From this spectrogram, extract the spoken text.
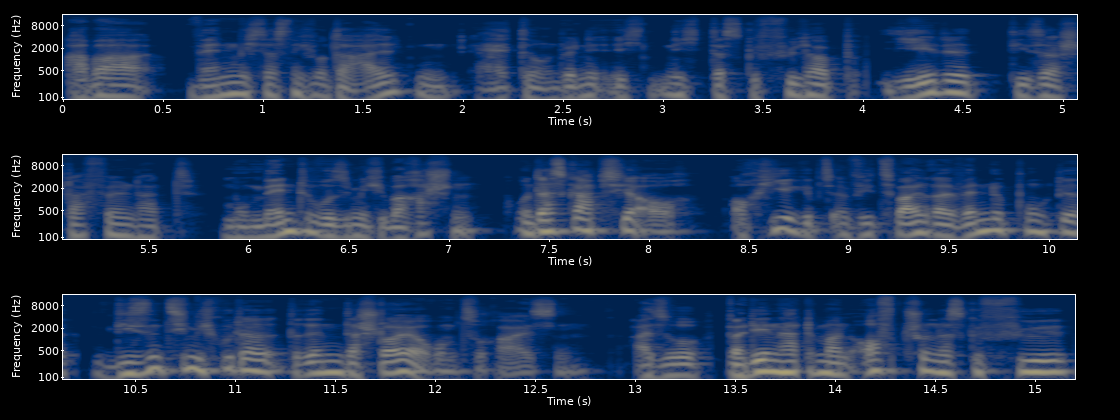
Aber wenn mich das nicht unterhalten hätte und wenn ich nicht das Gefühl habe, jede dieser Staffeln hat Momente, wo sie mich überraschen. Und das gab es hier auch. Auch hier gibt es irgendwie zwei, drei Wendepunkte, die sind ziemlich gut da drin, das Steuer rumzureißen. Also bei denen hatte man oft schon das Gefühl,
